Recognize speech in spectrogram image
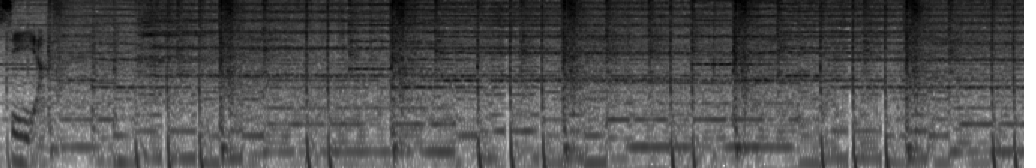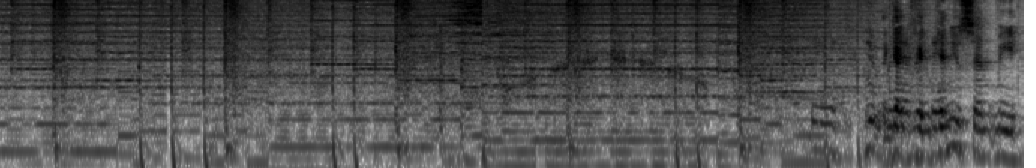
see ya. Can, can, can, you send me?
